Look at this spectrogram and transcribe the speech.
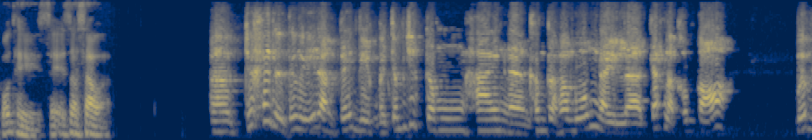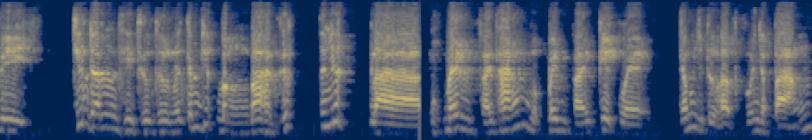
có thể sẽ ra sao ạ? À, trước hết là tôi nghĩ rằng cái việc mà chấm dứt trong 2024 này là chắc là không có. Bởi vì chiến tranh thì thường thường nó chấm dứt bằng ba hình thức. Thứ nhất là một bên phải thắng, một bên phải kiệt quệ giống như trường hợp của Nhật Bản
